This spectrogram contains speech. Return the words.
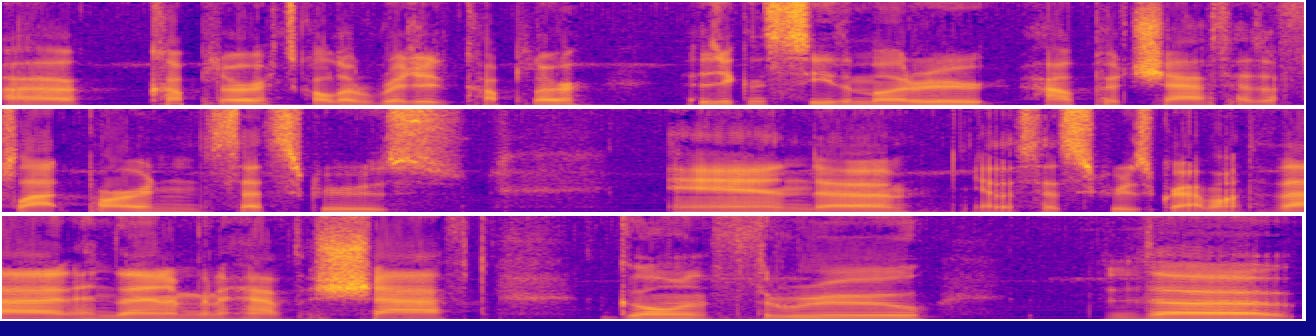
a coupler, it's called a rigid coupler. As you can see the motor output shaft has a flat part and set screws and uh, the set screws grab onto that and then I'm gonna have the shaft going through the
